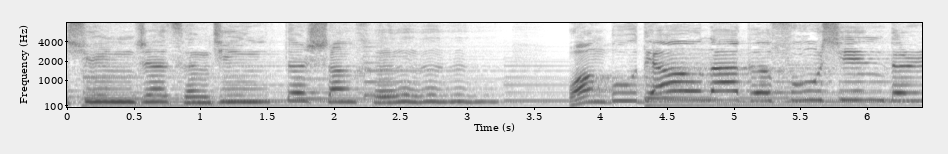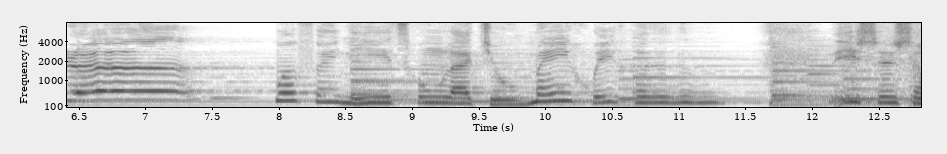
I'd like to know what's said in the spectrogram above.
寻着曾经的伤痕，忘不掉那个负心的人。莫非你从来就没悔恨？你身上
